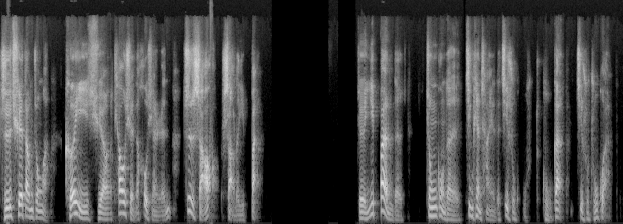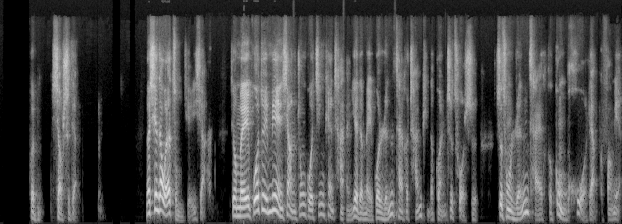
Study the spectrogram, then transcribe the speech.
职缺当中啊，可以选挑选的候选人至少少了一半，就一半的中共的晶片产业的技术骨骨干。技术主管会消失掉。那现在我来总结一下，就美国对面向中国晶片产业的美国人才和产品的管制措施，是从人才和供货两个方面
